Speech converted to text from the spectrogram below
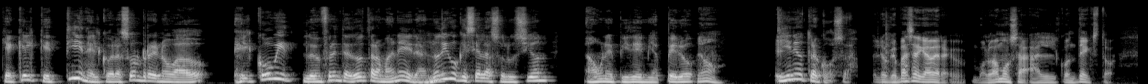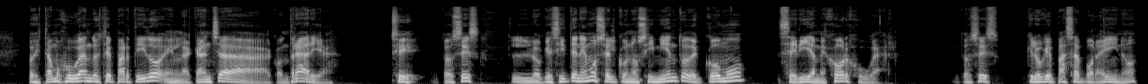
que aquel que tiene el corazón renovado, el COVID lo enfrenta de otra manera. No digo que sea la solución a una epidemia, pero no. Tiene otra cosa. Lo que pasa es que, a ver, volvamos al contexto. Estamos jugando este partido en la cancha contraria. Sí. Entonces, lo que sí tenemos es el conocimiento de cómo sería mejor jugar. Entonces, creo que pasa por ahí, ¿no?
